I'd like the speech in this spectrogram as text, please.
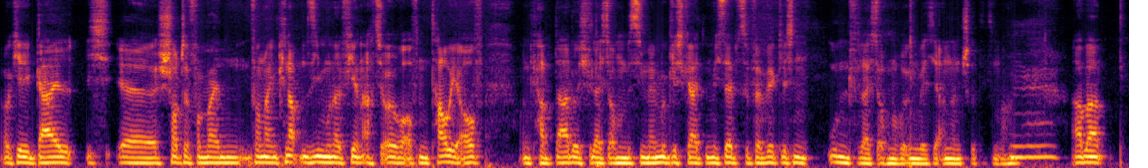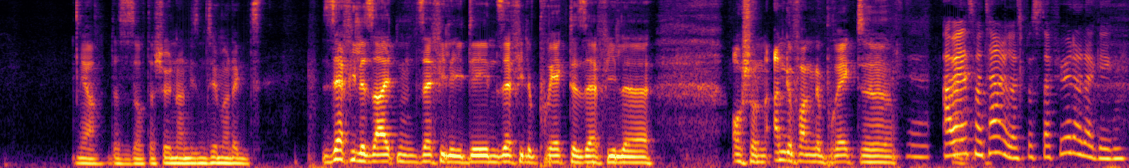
okay, geil, ich äh, schotte von meinen, von meinen knappen 784 Euro auf einen Taui auf und habe dadurch vielleicht auch ein bisschen mehr Möglichkeiten, mich selbst zu verwirklichen und vielleicht auch noch irgendwelche anderen Schritte zu machen. ja, Aber ja, das ist auch das Schöne an diesem Thema. Da gibt es sehr viele Seiten, sehr viele Ideen, sehr viele Projekte, sehr viele auch schon angefangene Projekte. ja. Aber jetzt mal Tarilas, bist du dafür oder dagegen?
